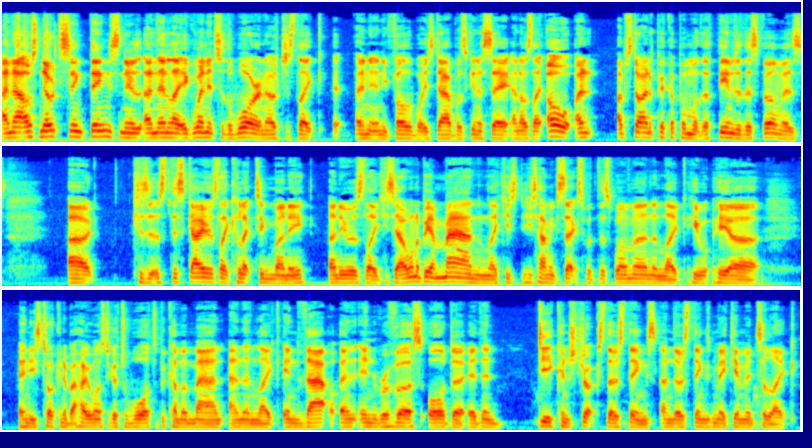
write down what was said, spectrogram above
And I was noticing things, and, was, and then like it went into the war, and I was just like, and, and he followed what his dad was gonna say, and I was like, oh, and I'm starting to pick up on what the themes of this film is, uh, because it was this guy who was like collecting money, and he was like, he said, I want to be a man, and like he's he's having sex with this woman, and like he he uh and he's talking about how he wants to go to war to become a man and then like in that and in reverse order it then deconstructs those things and those things make him into like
